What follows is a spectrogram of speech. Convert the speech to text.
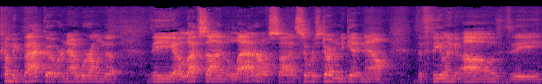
coming back over, now we're on the, the uh, left side, the lateral side, so we're starting to get now the feeling of the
